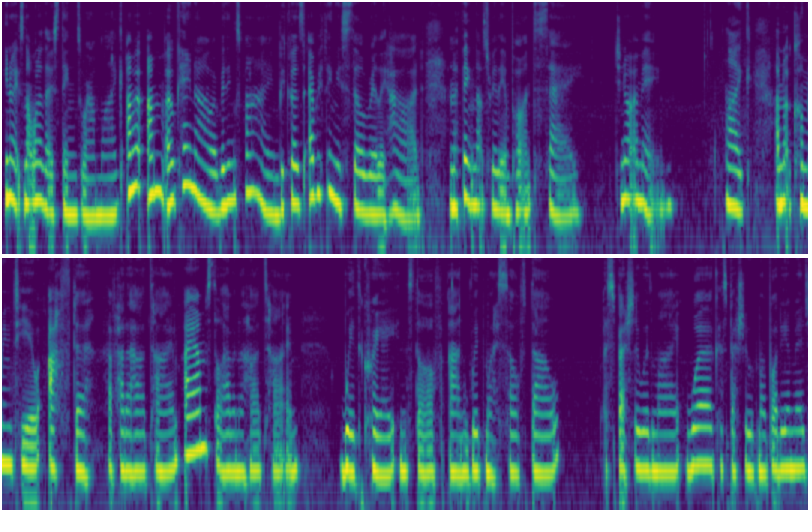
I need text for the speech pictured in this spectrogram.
you know, it's not one of those things where I'm like, I'm, I'm okay now, everything's fine, because everything is still really hard. And I think that's really important to say. Do you know what I mean? Like, I'm not coming to you after I've had a hard time. I am still having a hard time with creating stuff and with my self doubt, especially with my work, especially with my body image.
